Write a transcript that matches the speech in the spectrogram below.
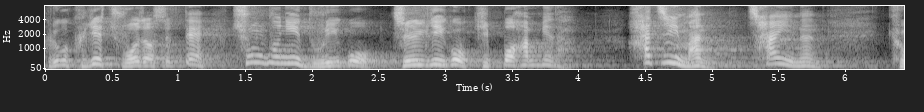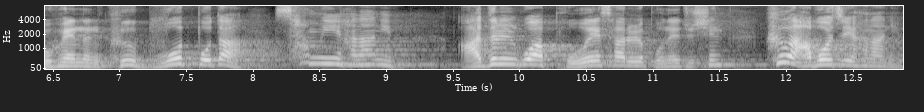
그리고 그게 주어졌을 때 충분히 누리고 즐기고 기뻐합니다. 하지만 차이는 교회는 그 무엇보다 삼위 하나님, 아들과 보혜사를 보내주신 그 아버지 하나님,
